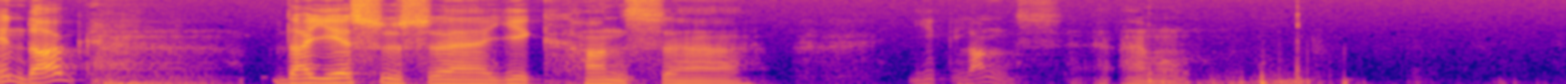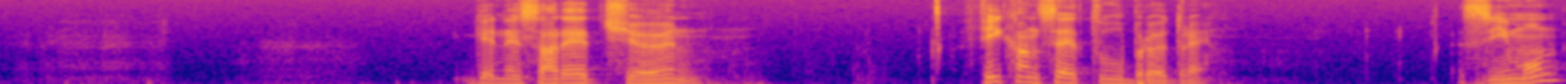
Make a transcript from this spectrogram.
En dag da Jesus uh, gikk, hans, uh, gikk langs um, Genesaret-sjøen, fikk han se to brødre. Simon,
